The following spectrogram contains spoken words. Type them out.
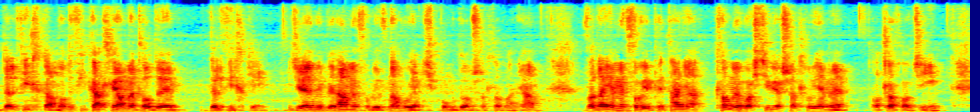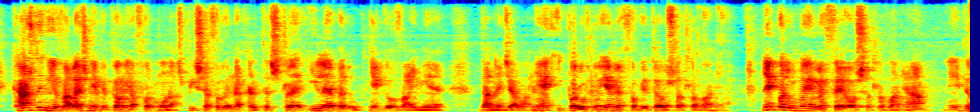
delficka, modyfikacja metody delfickiej, gdzie wybieramy sobie znowu jakiś punkt do szatlowania, zadajemy sobie pytania, co my właściwie szatlujemy, o co chodzi. Każdy niezależnie wypełnia formularz, pisze sobie na karteczce, ile według niego zajmie dane działanie i porównujemy sobie te oszatlowania. No i porównujemy sobie oszatlowania i te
